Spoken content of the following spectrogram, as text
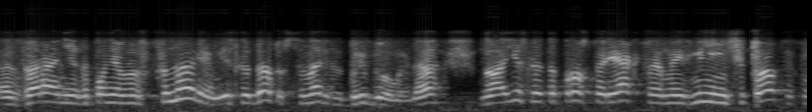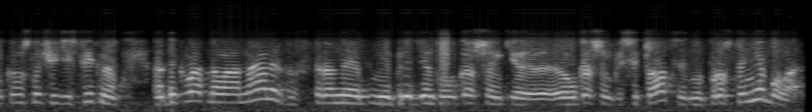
э, заранее запланированным сценарием. Если да, то сценарий бредовый. Да? Ну а если это просто реакция на изменение ситуации, в таком случае действительно адекватного анализа со стороны президента Лукашенко, Лукашенко ситуации ну, просто не было.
